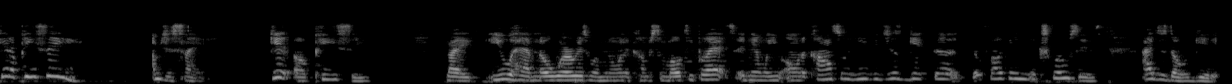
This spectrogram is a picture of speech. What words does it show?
get a PC. I'm just saying, get a PC. Like you have no worries when when it comes to multiplats, and then when you own a console, you can just get the the fucking exclusives. I just don't get it.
